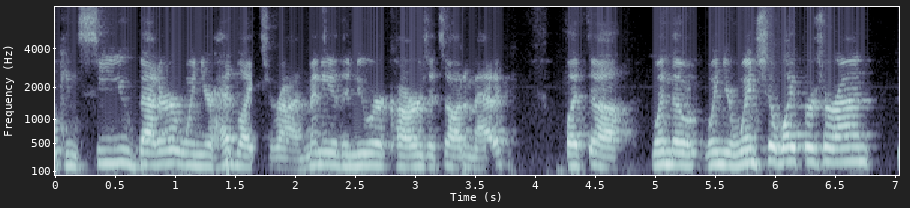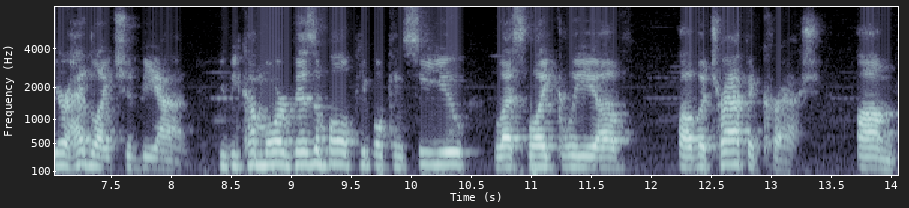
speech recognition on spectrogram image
can see you better when your headlights are on. Many of the newer cars, it's automatic, but uh, when the when your windshield wipers are on, your headlights should be on. You become more visible. People can see you. Less likely of of a traffic crash. Um,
